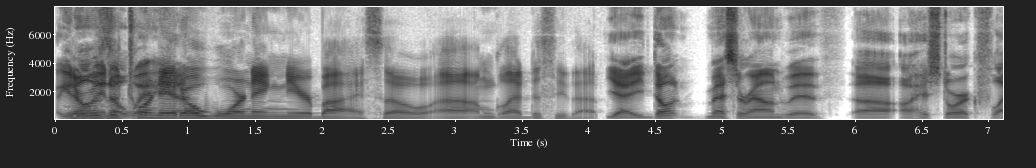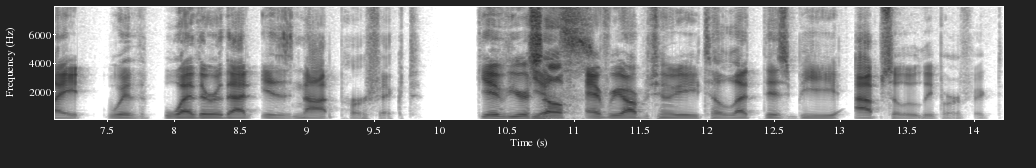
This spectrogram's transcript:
you there know, was in a, a way, tornado warning nearby, so uh, I'm glad to see that. yeah, you don't mess around with uh, a historic flight with weather that is not perfect. Give yourself Yes. every opportunity to let this be absolutely perfect.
